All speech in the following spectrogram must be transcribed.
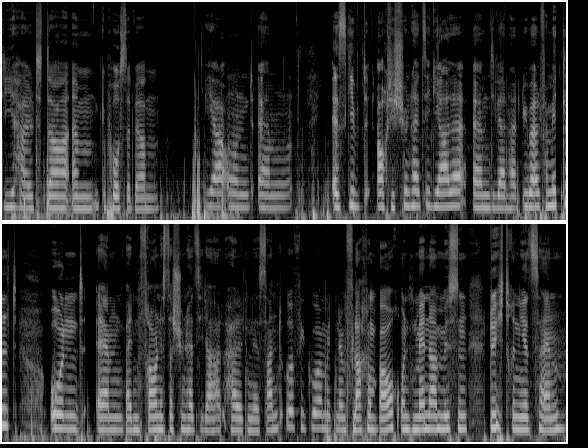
die halt da ähm, gepostet werden. Ja, und ähm, es gibt auch die Schönheitsideale, ähm, die werden halt überall vermittelt. Und ähm, bei den Frauen ist das Schönheitsideal halt eine Sanduhrfigur mit einem flachen Bauch und Männer müssen durchtrainiert sein.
